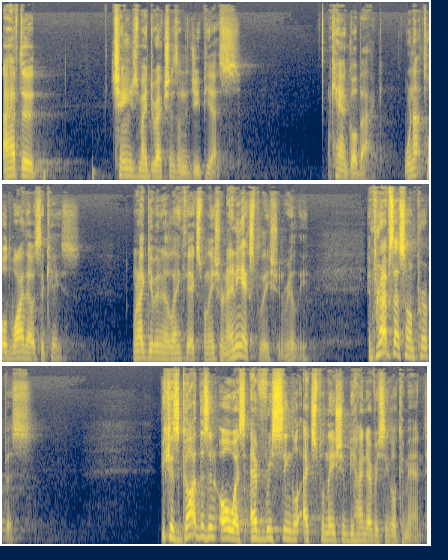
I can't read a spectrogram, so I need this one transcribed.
I have to change my directions on the GPS. Can't go back. We're not told why that was the case. We're not given a lengthy explanation or any explanation, really. And perhaps that's on purpose. Because God doesn't owe us every single explanation behind every single command.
